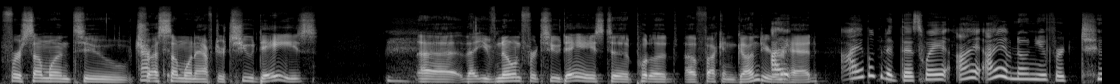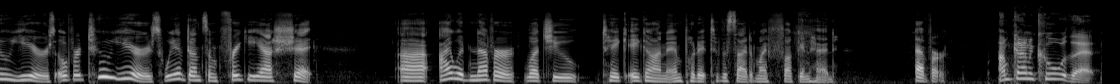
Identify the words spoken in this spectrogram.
for someone to trust someone after two days uh, that you've known for two days to put a, a fucking gun to your I- head. I look at it this way. I, I have known you for two years. Over two years, we have done some freaky ass shit. Uh, I would never let you take a gun and put it to the side of my fucking head. Ever. I'm kind of cool with that.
